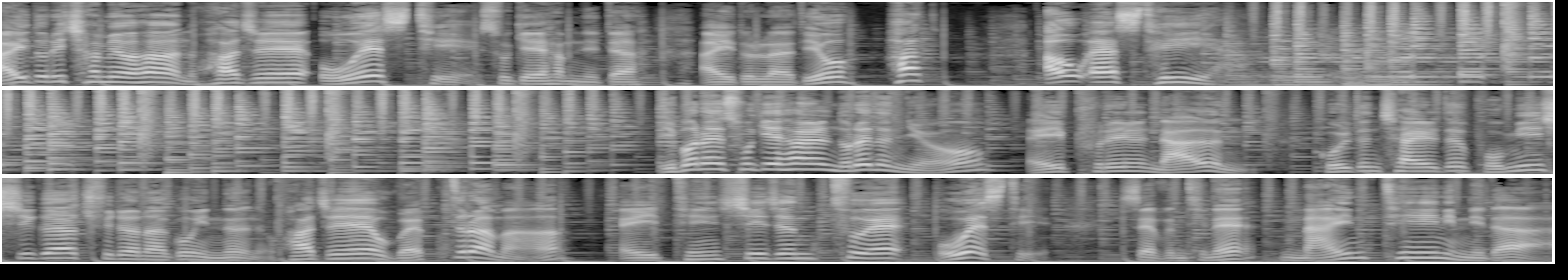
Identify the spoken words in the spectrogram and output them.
아이돌이 참여한 화제의 OST 소개합니다. 아이돌 라디오 핫 OST. 이번에 소개할 노래는요. 에이프릴 나은 골든차일드 보민 씨가 출연하고 있는 화제의 웹드라마 18 시즌 2의 OST 세븐틴의 19입니다.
